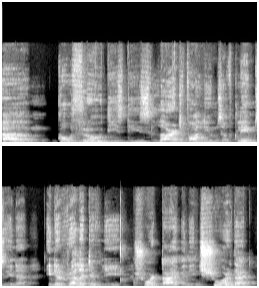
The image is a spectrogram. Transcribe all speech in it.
um, go through these these large volumes of claims in a in a relatively short time and ensure that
